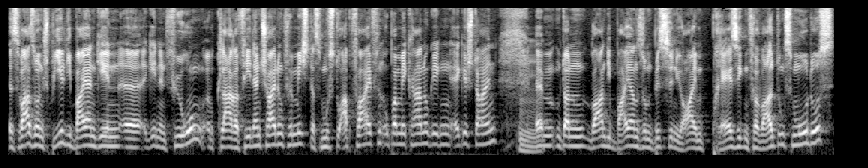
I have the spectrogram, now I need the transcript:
es war so ein Spiel, die Bayern gehen, äh, gehen in Führung, klare Fehlentscheidung für mich, das musst du abpfeifen, Upamecano gegen Eggestein. Ähm, und dann waren die Bayern so ein bisschen ja im präsigen Verwaltungsmodus.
